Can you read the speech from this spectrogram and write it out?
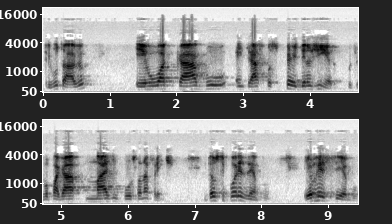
tributável, eu acabo, entre aspas, perdendo dinheiro, porque vou pagar mais imposto lá na frente. Então, se, por exemplo, eu recebo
